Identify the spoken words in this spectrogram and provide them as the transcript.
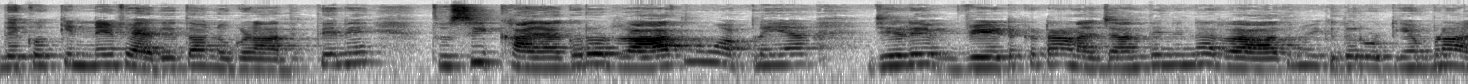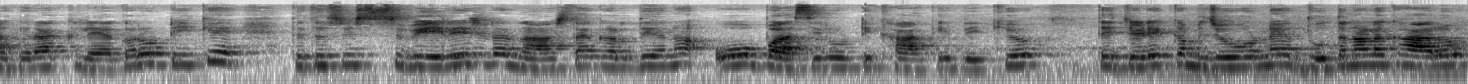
ਦੇਖੋ ਕਿੰਨੇ ਫਾਇਦੇ ਤੁਹਾਨੂੰ ਗਣਾ ਦਿੱਤੇ ਨੇ। ਤੁਸੀਂ ਖਾਇਆ ਕਰੋ, ਰਾਤ ਨੂੰ ਆਪਣੀਆਂ ਜਿਹੜੇ weight ਘਟਾਉਣਾ ਚਾਹੁੰਦੇ ਨੇ ਨਾ, ਰਾਤ ਨੂੰ ਇੱਕ ਦੋ ਰੋਟੀਆਂ ਬਣਾ ਕੇ ਰੱਖ ਲਿਆ ਕਰੋ, ਠੀਕ ਹੈ? ਤੇ ਤੁਸੀਂ ਸਵੇਰੇ ਜਿਹੜਾ ਨਾਸ਼ਤਾ ਕਰਦੇ ਹੋ ਨਾ, ਉਹ ਬਾਸੀ ਰੋਟੀ ਖਾ ਕੇ ਦੇਖਿਓ ਤੇ ਜਿਹੜੇ ਕਮਜ਼ੋਰ ਨੇ, ਦੁੱਧ ਨਾਲ ਖਾ ਲਓ।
